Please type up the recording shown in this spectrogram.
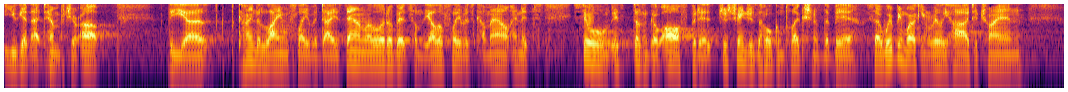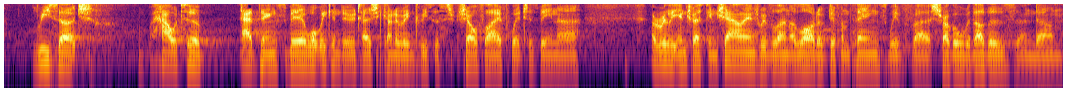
you get that temperature up, the uh, kind of lime flavor dies down a little bit. Some of the other flavors come out, and it's still it doesn't go off, but it just changes the whole complexion of the beer. So we've been working really hard to try and research how to add things to beer, what we can do to actually kind of increase the shelf life, which has been uh, a really interesting challenge. We've learned a lot of different things. We've uh, struggled with others, and um,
